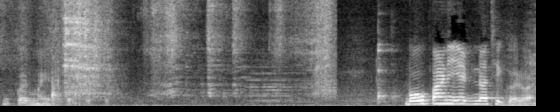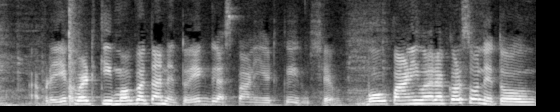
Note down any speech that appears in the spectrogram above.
કુકરમાં એડ બહુ પાણી એડ નથી કરવાનું. આપણે એક વાટકી મગ હતા ને તો એક ગ્લાસ પાણી એડ કર્યું છે. બહુ પાણીવાળા કરશો ને તો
